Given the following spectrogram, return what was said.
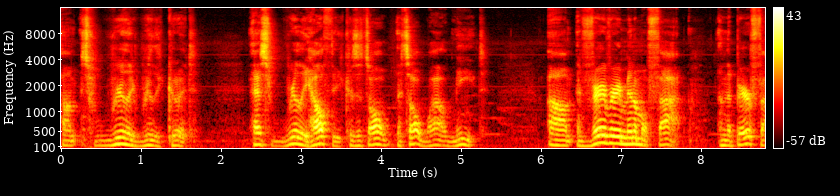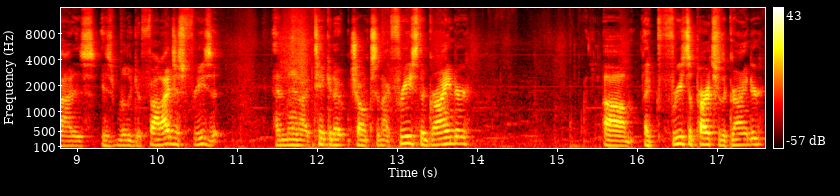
Um, it's really really good. And it's really healthy because it's all it's all wild meat um, and very very minimal fat. And the bear fat is is really good fat. I just freeze it and then I take it out in chunks and I freeze the grinder. Um, I freeze the parts for the grinder,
